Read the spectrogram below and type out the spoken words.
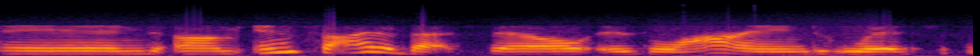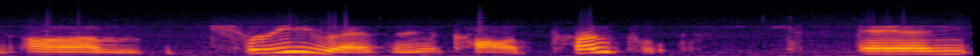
And um, inside of that cell is lined with um, tree resin called propolis. And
